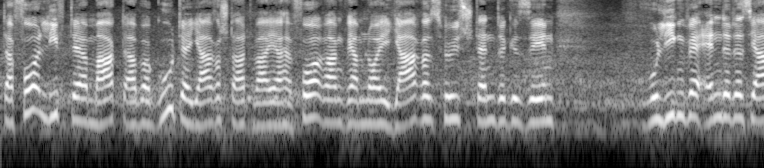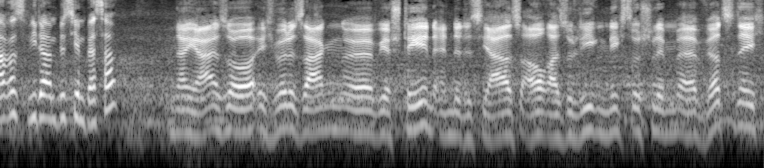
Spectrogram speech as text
Davor lief der Markt aber gut. Der Jahresstart war ja hervorragend. Wir haben neue Jahreshöchststände gesehen. Wo liegen wir Ende des Jahres wieder ein bisschen besser? Naja, also ich würde sagen, äh, wir stehen Ende des Jahres auch, also liegen nicht so schlimm äh, wird es nicht.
